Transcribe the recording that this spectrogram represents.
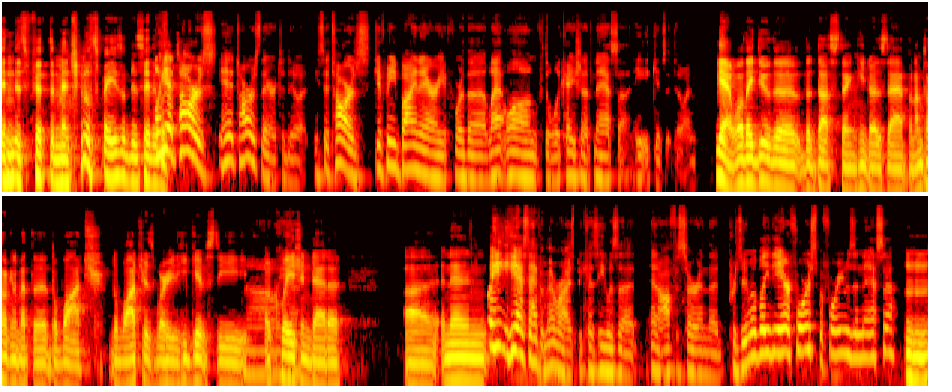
in this fifth dimensional space. I'm just hitting. well, he had Tars. He had Tars there to do it. He said, "Tars, give me binary for the lat long for the location of NASA," and he gives it to him. yeah, well, they do the the dust thing. He does that, but I'm talking about the the watch. The watch is where he, he gives the Oh, yeah. equation data. Uh, and then Well, he, he has to have it memorized because he was a an officer in the presumably the Air Force before he was in NASA. hmm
